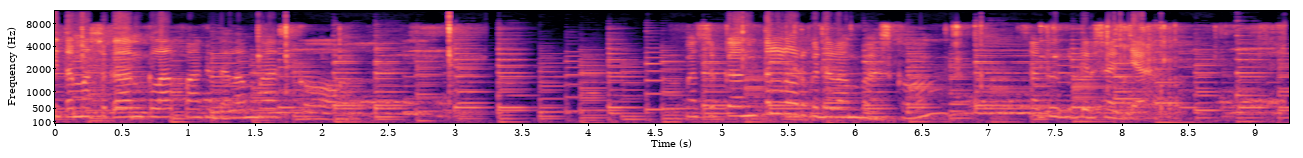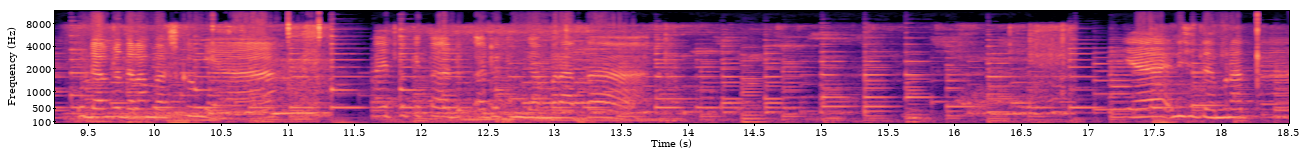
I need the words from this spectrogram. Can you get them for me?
kita masukkan kelapa ke dalam baskom. Masukkan telur ke dalam baskom. Satu butir saja. Udang ke dalam baskom ya. Setelah itu kita aduk-aduk hingga merata. Ya, ini sudah merata.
